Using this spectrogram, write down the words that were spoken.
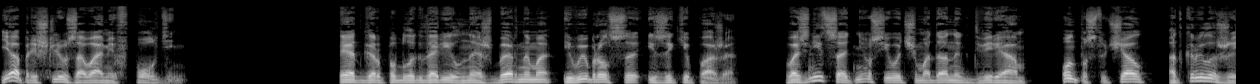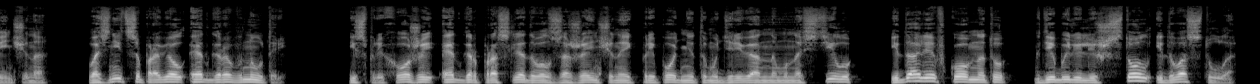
Я пришлю за вами в полдень. Эдгар поблагодарил Нэш Бернема и выбрался из экипажа. Возница отнес его чемоданы к дверям. Он постучал, Открыла женщина. Возница провел Эдгара внутрь. Из прихожей Эдгар проследовал за женщиной к приподнятому деревянному настилу и далее в комнату, где были лишь стол и два стула.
